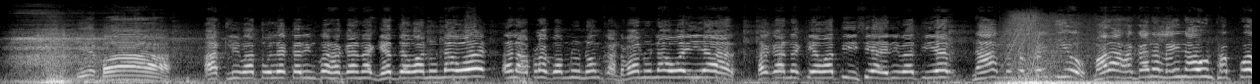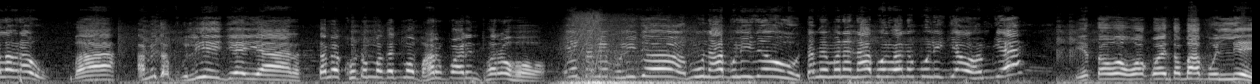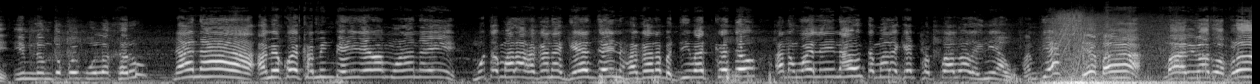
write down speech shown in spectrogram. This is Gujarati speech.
એ બા આટલી વાત ઓલે કરીને કોઈ હગાના ઘેર જવાનું ના હોય અને આપણા ગામનું નામ કાઢવાનું ના હોય યાર. હગાને કહેવાતી છે હરી વાત યાર. ના મેં તો કહી દીયો મારા હાગાને લઈને આવું ને ઠપકો લવડાવું. બા અમે તો ભૂલી જઈએ યાર. તમે ખોટું મગજમાં ભાર ઉપાડીને ફરો હો. એ તમે ભૂલી જાઓ હું ના ભૂલી જાઉં. તમે મને ના બોલવાનું ભૂલી ગયા હો, સમજ્યા? એ તો કોઈ તો બા બોલીએ. એમ નેમ તો કોઈ બોલે ખરું? ના ના, અમે કોઈ ખમીન બેહી રહેવા મોણા નહીં. હું તો મારા હગાના ઘેર જઈને હગાને બધી વાત કરી દઉં અને ઓય લઈને આવું તમારા ઘેર ઠપકાલવા લઈને આવું. સમજ્યા? એ બા, મારી વાત ઓભળો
